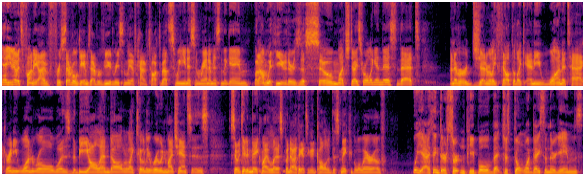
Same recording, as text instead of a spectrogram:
Yeah, you know, it's funny. I've for several games I've reviewed recently, I've kind of talked about swinginess and randomness in the game, but I'm with you. There's just so much dice rolling in this that I never generally felt that like any one attack or any one roll was the be all end all or like totally ruined my chances. So it didn't make my list, but no, I think it's a good call to just make people aware of. Well, yeah, I think there are certain people that just don't want dice in their games,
